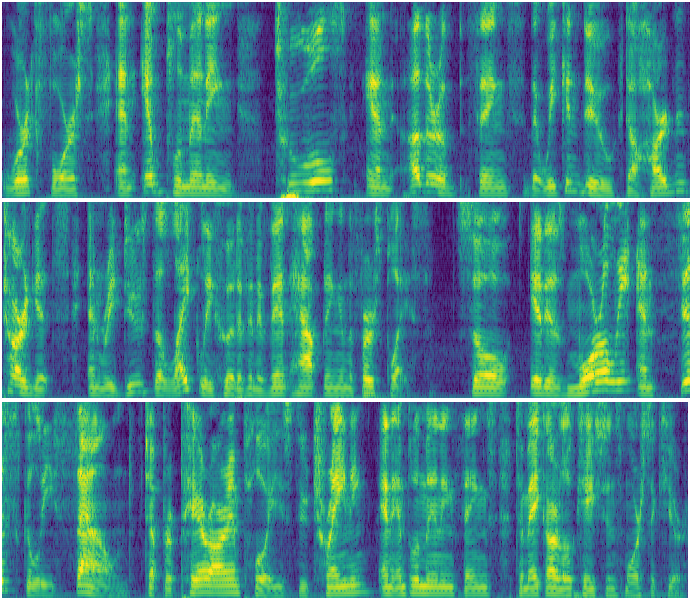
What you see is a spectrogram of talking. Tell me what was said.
workforce and implementing tools and other things that we can do to harden targets and reduce the likelihood of an event happening in the first place. So it is morally and fiscally sound to prepare our employees through training and implementing things to make our locations more secure.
